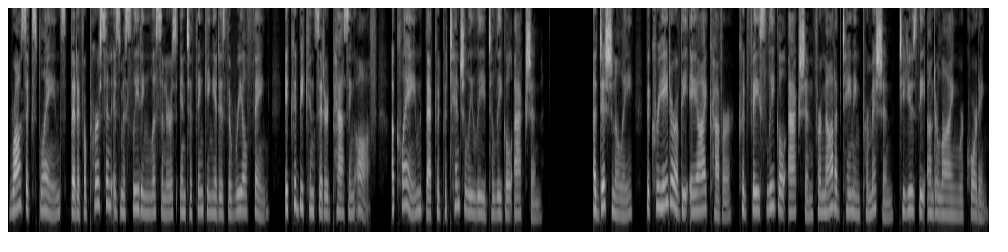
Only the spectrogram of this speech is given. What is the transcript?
Ross explains that if a person is misleading listeners into thinking it is the real thing, it could be considered passing off, a claim that could potentially lead to legal action. Additionally, the creator of the AI cover could face legal action for not obtaining permission to use the underlying recording.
